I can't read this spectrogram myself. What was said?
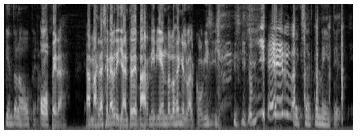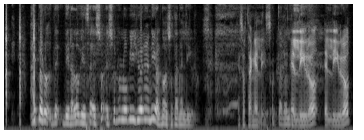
viendo la ópera. Ópera. Además la escena brillante de Barney viéndolos en el balcón y, yo, ¡mierda! Exactamente. Ay, pero dirá la audiencia, eso, eso no lo vi yo en Aníbal. No, eso está en el libro. Eso está en el libro. el, libro. el libro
